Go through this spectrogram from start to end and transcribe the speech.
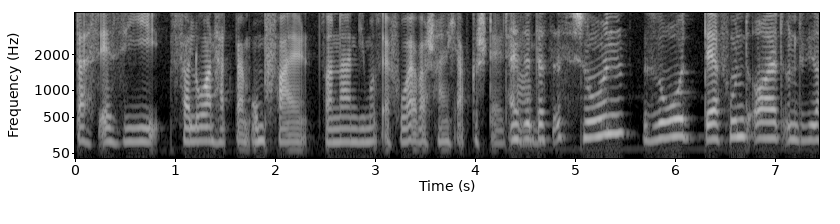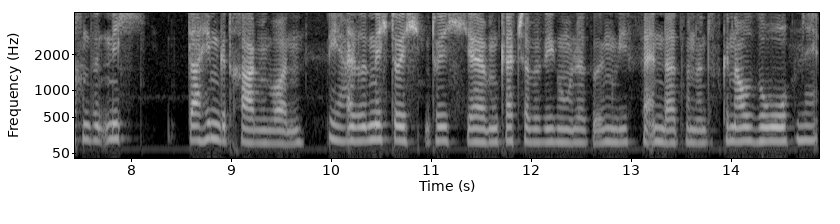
dass er sie verloren hat beim Umfallen, sondern die muss er vorher wahrscheinlich abgestellt also haben. das ist schon so der Fundort und die Sachen sind nicht dahin getragen worden. Ja. Also nicht durch, durch ähm, Gletscherbewegung oder so irgendwie verändert, sondern das ist genau so Nee.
